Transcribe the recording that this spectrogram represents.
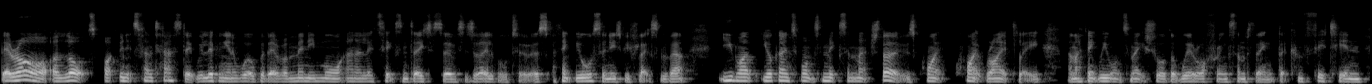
there are a lot uh, and it's fantastic we're living in a world where there are many more analytics and data services available to us. I think we also need to be flexible about you might you're going to want to mix and match those quite quite rightly. And I think we want to make sure that we're offering something that can fit in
